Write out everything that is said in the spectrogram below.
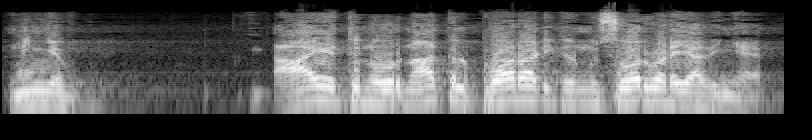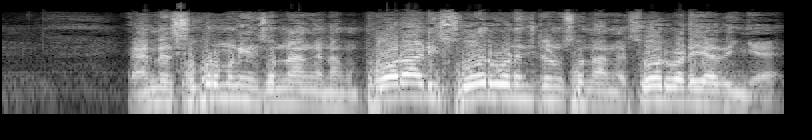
நீங்க ஆயிரத்தி நூறு நாட்கள் போராடிட்டு சோர்வடையாதீங்க. என்ன சுப்பிரமணியன் சொன்னாங்க நாங்க போராடி சோர்வடைஞ்சிட்டோம்னு சொன்னாங்க. சோர்வடையாதீங்க.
